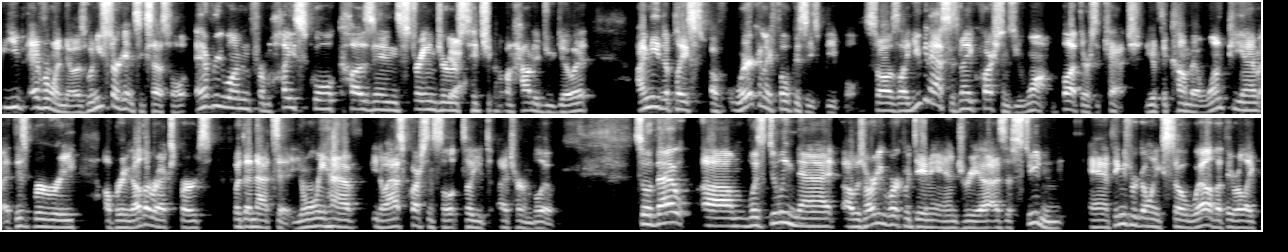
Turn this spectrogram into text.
You, everyone knows when you start getting successful, everyone from high school, cousins, strangers yeah. hit you up on how did you do it. I need a place of where can I focus these people? So I was like, you can ask as many questions you want, but there's a catch. You have to come at 1 p.m. at this brewery. I'll bring other experts, but then that's it. You only have, you know, ask questions until you, I turn blue. So that um, was doing that. I was already working with Dana Andrea as a student, and things were going so well that they were like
